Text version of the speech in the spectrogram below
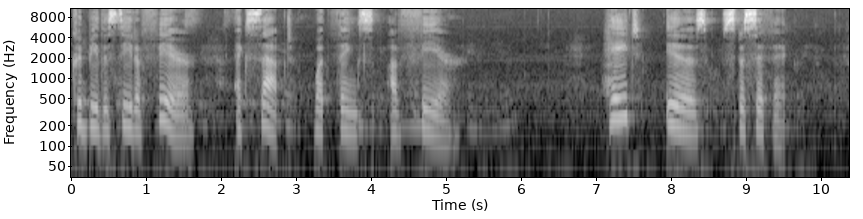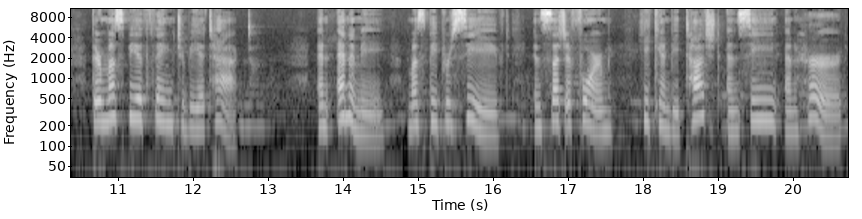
could be the seed of fear except what thinks of fear? Hate is specific. There must be a thing to be attacked. An enemy must be perceived in such a form he can be touched and seen and heard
